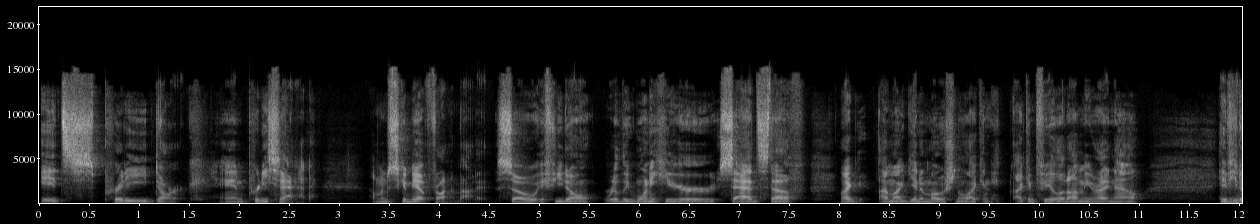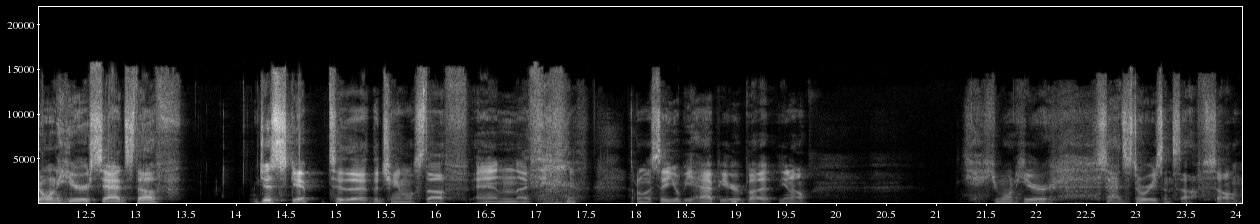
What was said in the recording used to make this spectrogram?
it's pretty dark and pretty sad. I'm just gonna be upfront about it. So if you don't really want to hear sad stuff, like I might get emotional, I can I can feel it on me right now. If you don't want to hear sad stuff, just skip to the the channel stuff, and I think I don't want to say you'll be happier, mm. but you know you won't hear sad stories and stuff. So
